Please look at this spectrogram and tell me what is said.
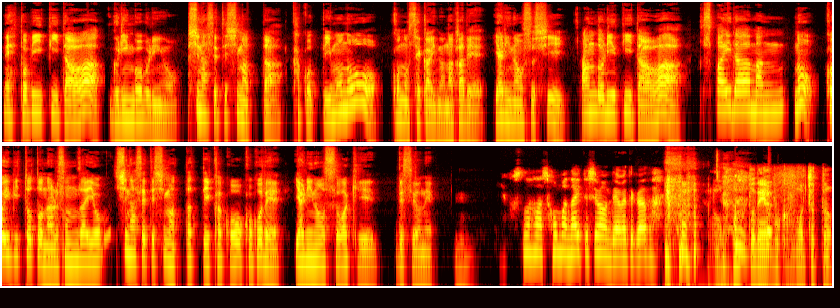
ね、トビー・ピーターはグリーンゴブリンを死なせてしまった過去っていうものをこの世界の中でやり直すし、アンドリュー・ピーターはスパイダーマンの恋人となる存在を死なせてしまったっていう過去をここでやり直すわけですよね。うんその話ほんま泣いてしまうんでやめてください。本当ね、僕もちょっと、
